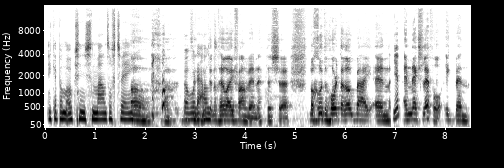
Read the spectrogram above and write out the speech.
Ik heb hem ook sinds een maand of twee. Oh, oh We worden ik moet oud. er nog heel even aan wennen. Dus, maar goed, hoort er ook bij. En, yep. en next level. Ik ben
